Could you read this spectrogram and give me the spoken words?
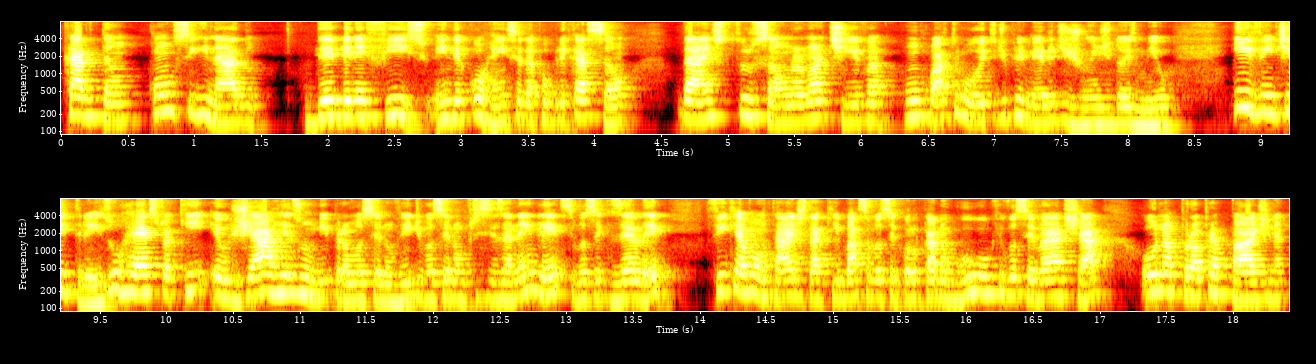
cartão consignado de benefício em decorrência da publicação da Instrução Normativa 148 de 1 de junho de 2023. O resto aqui eu já resumi para você no vídeo, você não precisa nem ler, se você quiser ler, fique à vontade, está aqui, basta você colocar no Google que você vai achar ou na própria página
